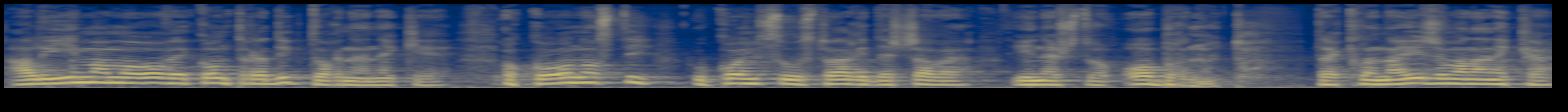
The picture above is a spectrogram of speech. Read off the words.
ali imamo ove kontradiktorne neke okolnosti u kojim se u stvari dešava i nešto obrnuto. Dakle, naiđemo na neka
